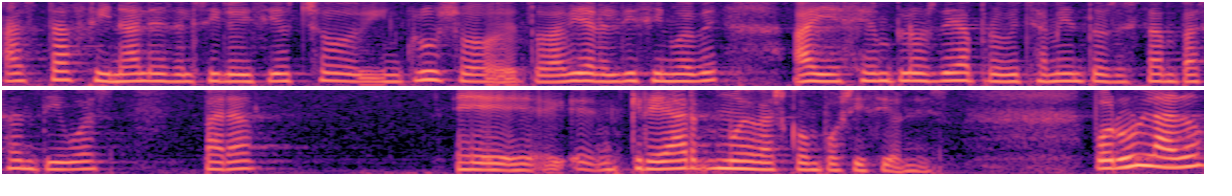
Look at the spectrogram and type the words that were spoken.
hasta finales del siglo XVIII, incluso eh, todavía en el XIX, hay ejemplos de aprovechamientos de estampas antiguas para eh, crear nuevas composiciones. Por un lado,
